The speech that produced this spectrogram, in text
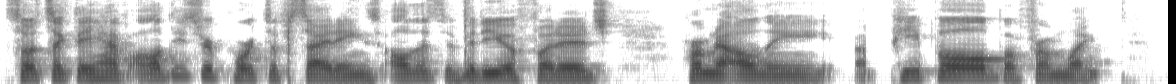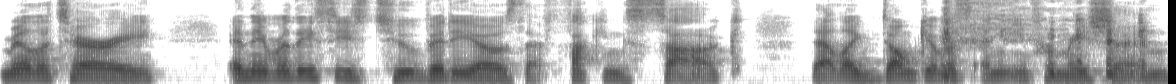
So it's like they have all these reports of sightings, all this video footage from not only uh, people but from like military, and they release these two videos that fucking suck that like don't give us any information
